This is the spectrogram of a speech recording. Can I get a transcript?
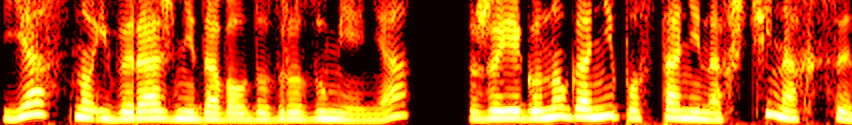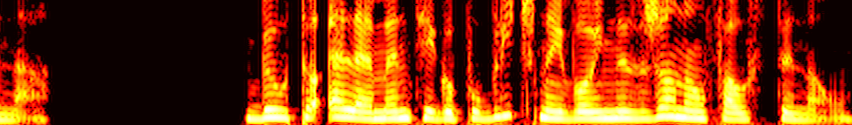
jasno i wyraźnie dawał do zrozumienia, że jego noga nie postanie na chrzcinach syna. Był to element jego publicznej wojny z żoną Faustyną.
